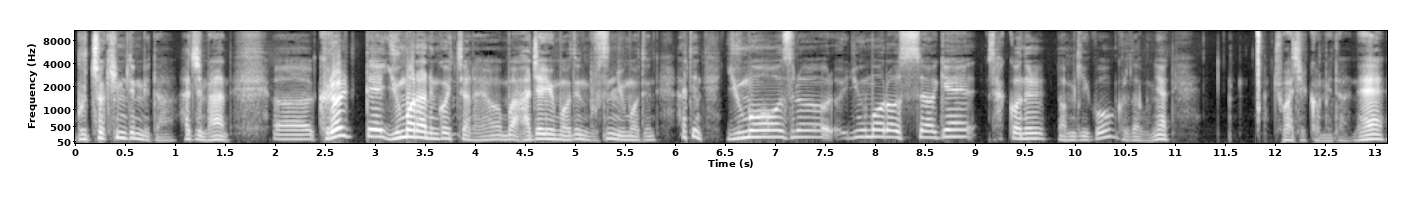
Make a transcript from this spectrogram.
무척 힘듭니다. 하지만, 어, 그럴 때 유머라는 거 있잖아요. 뭐, 아재 유머든 무슨 유머든. 하여튼, 유머스러, 유머러스하게 사건을 넘기고 그러다 보면 좋아질 겁니다. 네.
